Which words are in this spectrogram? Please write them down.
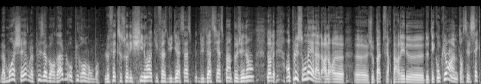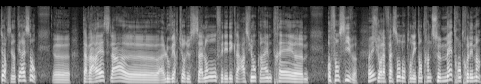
la moins chère, la plus abordable au plus grand nombre. Le fait que ce soit les Chinois qui fassent du, Dacia, du Dacia, c'est pas un peu gênant En plus, on est là. Alors, euh, euh, je veux pas te faire parler de, tes concurrents. En même temps, c'est le secteur, c'est intéressant. Euh, Tavares, là, à l'ouverture du salon, fait des déclarations quand même très offensives sur la façon dont on est en train de se mettre entre les mains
